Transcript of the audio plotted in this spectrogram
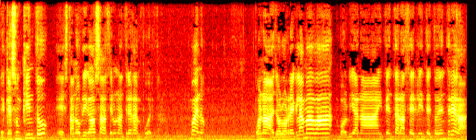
eh, que es un quinto, están obligados a hacer una entrega en puerta. Bueno, pues nada, yo lo reclamaba, volvían a intentar hacer el intento de entrega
